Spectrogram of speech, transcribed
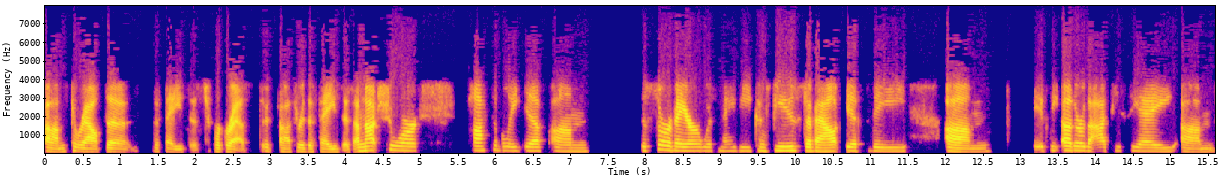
um, throughout the the phases to progress uh, through the phases. I'm not sure, possibly if um, the surveyor was maybe confused about if the um, if the other, the IPCA um,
